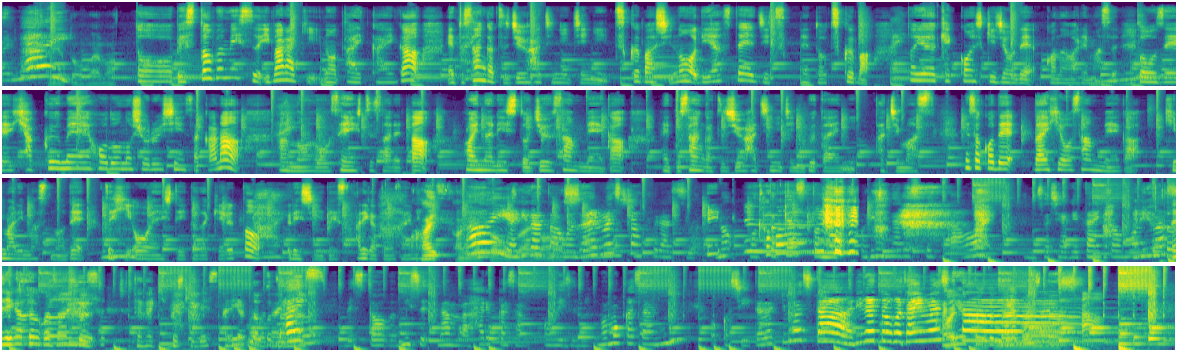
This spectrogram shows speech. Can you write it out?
とうございます。とベスト・オブ・ミス茨城の大会が、えっと、3月18日につくば市のリアステージつ、えっと、つくばという結婚式場で行われます。総勢100名ほどの書類審査からあの選出されたファイナリスト13名が、えっと、3月18日に舞台に立ちます。でそこで代表3名が決まりますので、ぜひ応援していただけると嬉しいです。ありがとうございます、はい、ありがとうはい、あございりがとうます。ございました。プラスえのポッドキャストのオリジナルステッカーを、あの差し上げたいと思います。ありがとうございます。い。ただきましたです。ありがとうございます。はい、ベストオブミス南波はるかさん、大泉桃香さんにしいただきました。ありがとうございました。ありがとうございました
